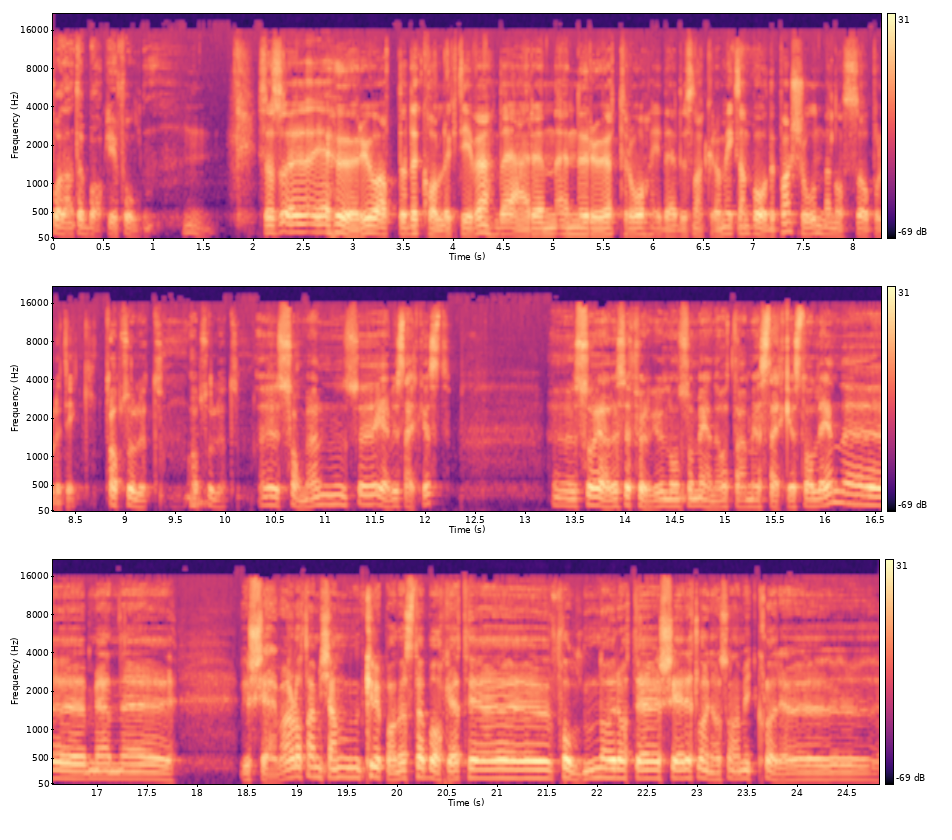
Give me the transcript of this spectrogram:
få dem tilbake i folden. Mm. Så, så, Jeg hører jo at det kollektive det er en, en, rød tråd i det du snakker om. ikke sant? Både pensjon, men også politikk. Absolutt. absolutt. Eh, sammen så er vi sterkest. Eh, så er det selvfølgelig noen som mener at de er sterkest alene, eh, men vi ser vel at de kommer krypende tilbake til Folden når det skjer et eller annet som de ikke klarer,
